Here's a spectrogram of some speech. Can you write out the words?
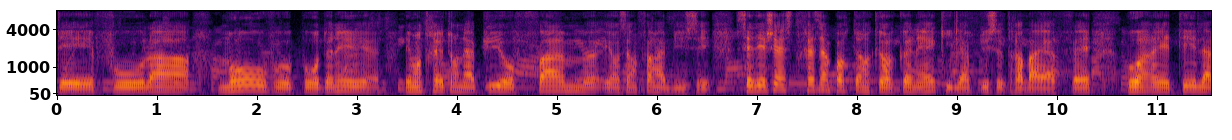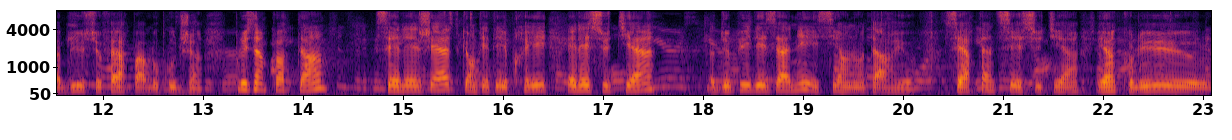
des foulards mauves pour donner, démontrer ton appui aux femmes et aux enfants abusés. C'est des gestes très importants qu'on reconnaît qu'il y a plus de travail à faire pour arrêter l'abus fait par beaucoup de gens. Plus important, c'est les gestes qui ont été pris et les soutiens depuis des années ici en Ontario. Certains de ces soutiens incluent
